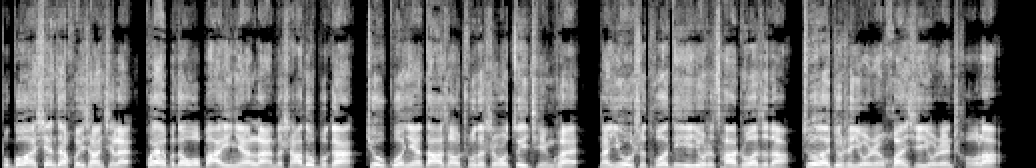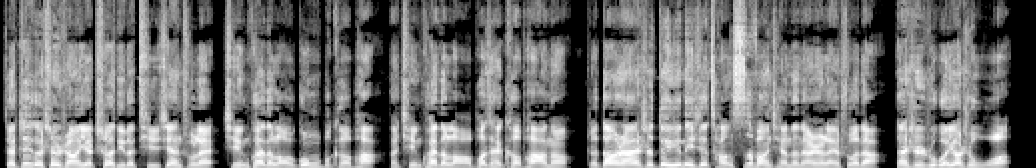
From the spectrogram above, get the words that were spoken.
不过现在回想起来，怪不得我爸一年懒得啥都不干，就过年大扫除的时候最勤快。那又是拖地又是擦桌子的，这就是有人欢喜有人愁了。在这个事儿上也彻底的体现出来，勤快的老公不可怕，那勤快的老婆才可怕呢。这当然是对于那些藏私房钱的男人来说的。但是如果要是我，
